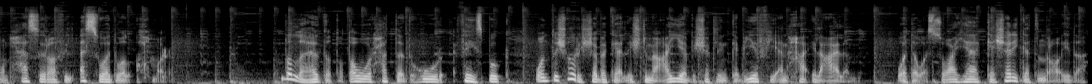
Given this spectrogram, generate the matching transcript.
منحصرة في الأسود والأحمر. ظل هذا التطور حتى ظهور فيسبوك وانتشار الشبكة الاجتماعية بشكل كبير في أنحاء العالم وتوسعها كشركة رائدة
